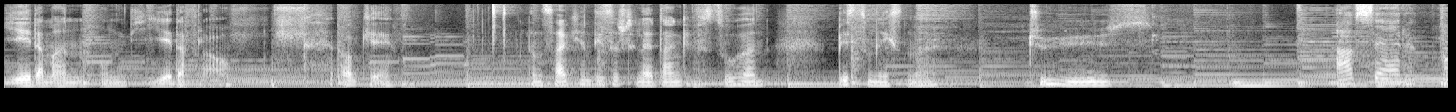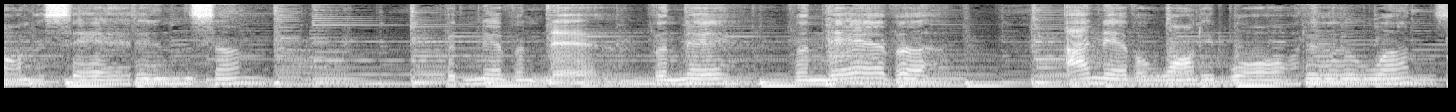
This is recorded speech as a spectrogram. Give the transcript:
jedermann und jeder Frau. okay, dann sage ich an dieser Stelle Danke fürs Zuhören. Bis zum nächsten Mal. Tschüss. I've sat upon the setting sun, but never, never, never, never. I never wanted water once.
